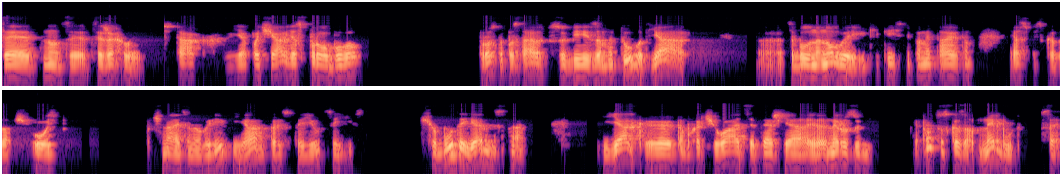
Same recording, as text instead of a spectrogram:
Це, ну, це, це жахливо. Так, я почав, я спробував. Просто поставив собі за мету. От я, е, це було на Новий рік, якийсь, не пам'ятаю там. Я собі сказав, що ось починається новий рік, і я перестаю це їсти. Що буде, я не знаю. Як е, там харчуватися, теж я е, не розумію. Я просто сказав, не буду. Все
